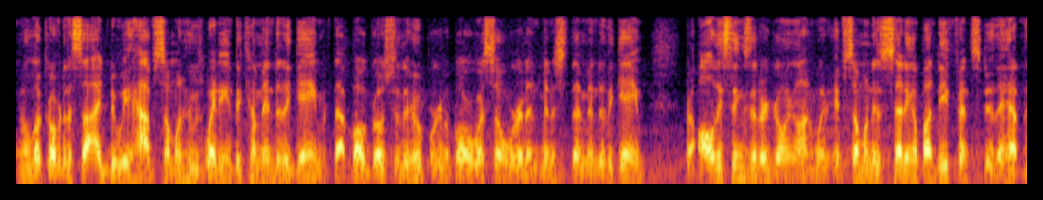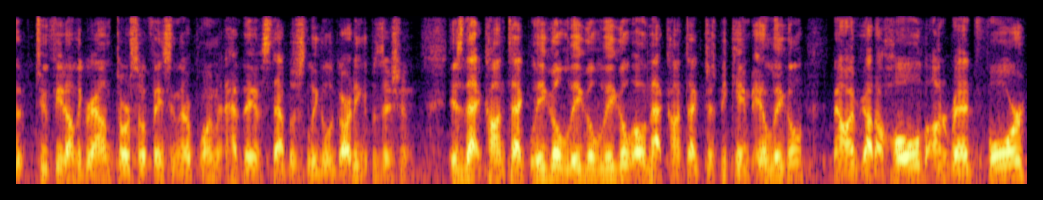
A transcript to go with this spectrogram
You know, look over to the side. Do we have someone who's waiting to come into the game? If that ball goes through the hoop, we're going to blow a whistle. We're going to administer them into the game. There are all these things that are going on. When, if someone is setting up on defense, do they have the two feet on the ground, torso facing their opponent? Have they established legal guarding position? Is that contact legal, legal, legal? Oh, and that contact just became illegal. Now I've got a hold on red four,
